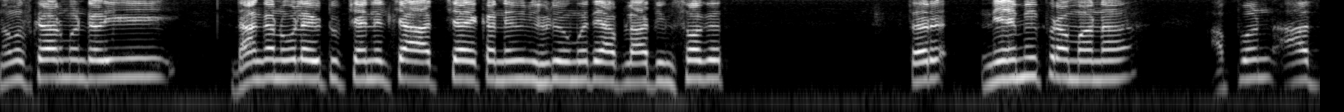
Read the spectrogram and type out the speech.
नमस्कार मंडळी डांगण ओला यूट्यूब चॅनलच्या आजच्या एका नवीन व्हिडिओमध्ये आपलं आदिम स्वागत. तर नेहमीप्रमाणे आपण आज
